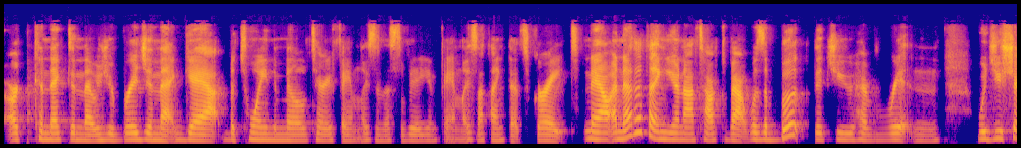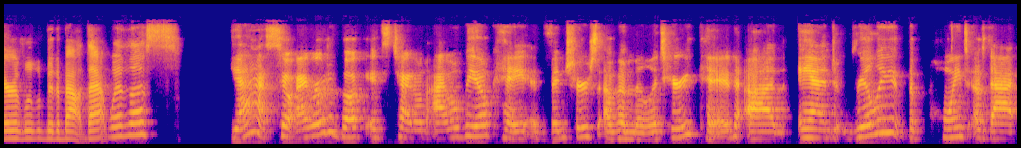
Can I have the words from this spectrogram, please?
are connecting those, you're bridging that gap between the military families and the civilian families. I think that's great. Now, another thing you and I talked about was a book that you have written. Would you share a little bit about that with us? Yeah, so I wrote a book. It's titled I Will Be Okay Adventures of a Military Kid. Um, and really, the point of that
